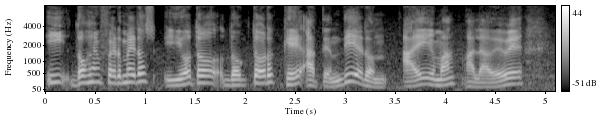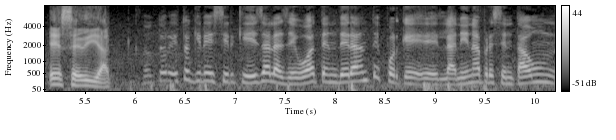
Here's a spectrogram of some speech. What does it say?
y dos enfermeros y otro doctor que atendieron a Emma, a la bebé, ese día. Doctor, esto quiere decir que ella la llegó a atender antes porque eh, la nena presentaba un,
